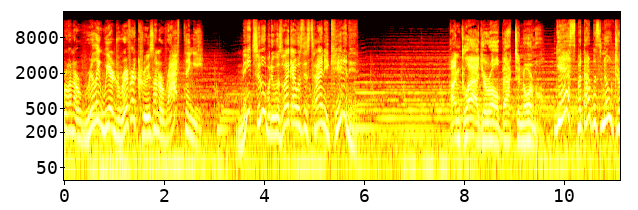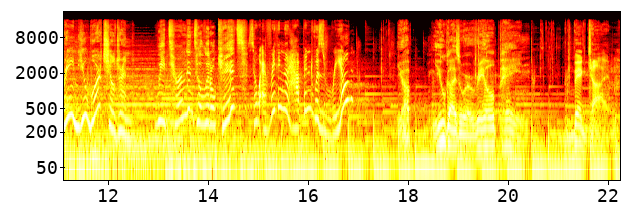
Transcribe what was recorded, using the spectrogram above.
Were on a really weird river cruise on a raft thingy. Me too, but it was like I was this tiny kid in it. I'm glad you're all back to normal. Yes, but that was no dream. You were children. We turned into little kids? So everything that happened was real? Yup. You guys were a real pain. Big time.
